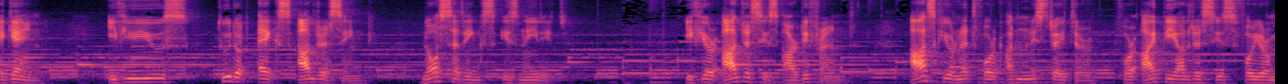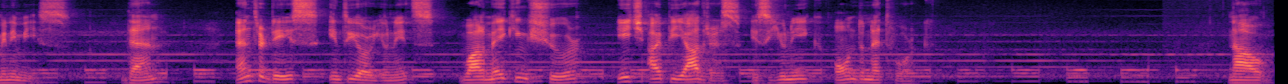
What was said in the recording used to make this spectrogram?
Again, if you use 2.x addressing, no settings is needed. If your addresses are different, ask your network administrator for IP addresses for your MiniMes. Then, enter these into your units while making sure each IP address is unique on the network. Now,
